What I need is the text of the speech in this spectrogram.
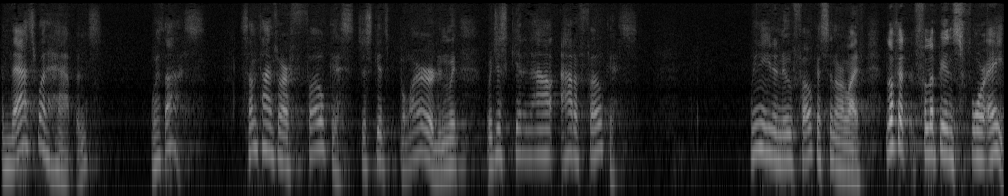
And that's what happens with us. Sometimes our focus just gets blurred and we, we just get it out, out of focus. We need a new focus in our life. Look at Philippians 4 8.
